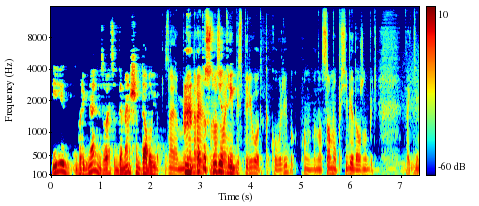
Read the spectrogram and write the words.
Или в оригинале называется Dimension W. Знаю, мне нравится студия название три. без перевода какого-либо. По-моему, оно само по себе должно быть таким.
